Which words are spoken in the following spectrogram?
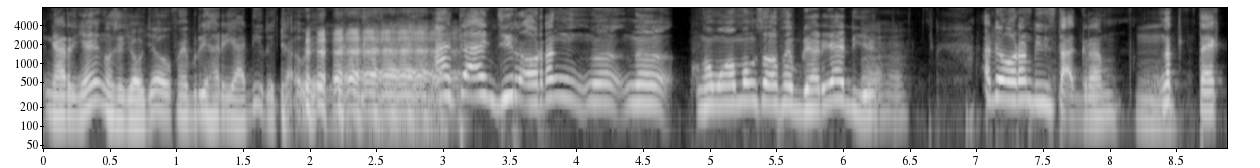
nyarinya nggak usah jauh-jauh. Febri Haryadi udah jauh. deh. Ada anjir orang nge, nge- ngomong-ngomong soal Febri Haryadi ya. Ada orang di Instagram ngetek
